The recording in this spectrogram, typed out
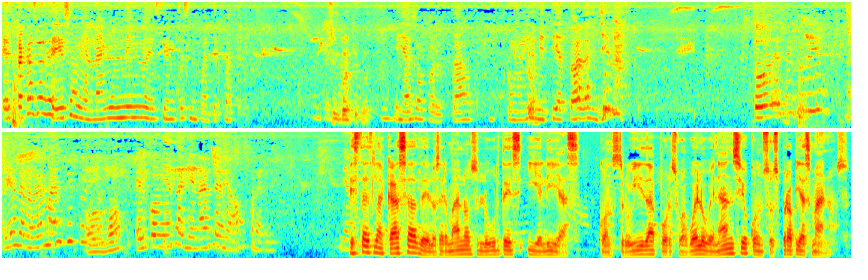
Esta casa se hizo en el año 1954 54. y ha soportado, como dice mi tía, todas las llenas. Todo ese río, ahí donde lo ve mansito, él comienza a llenarse de abajo para arriba. Ya Esta es la casa de los hermanos Lourdes y Elías, construida por su abuelo Venancio con sus propias manos,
